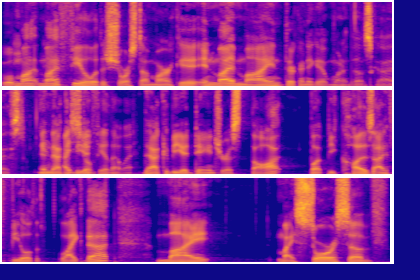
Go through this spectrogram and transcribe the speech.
Well, my, my feel with the shortstop market, in my mind, they're going to get one of those guys, and that could I be still a, feel that way. That could be a dangerous thought, but because I feel like that, my my source of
